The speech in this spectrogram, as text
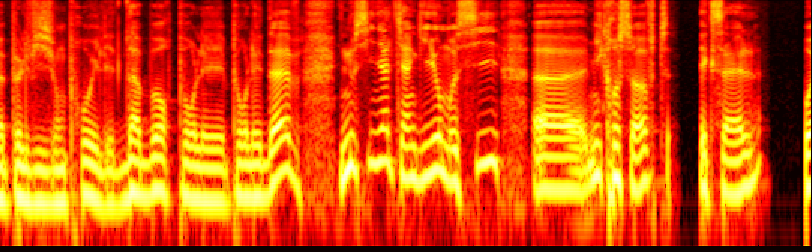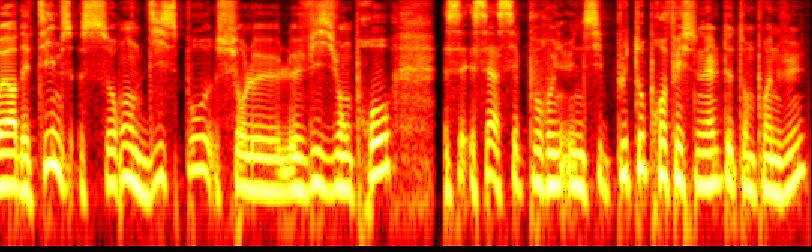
Apple Vision Pro, il est d'abord pour les, pour les devs. Il nous signale, tiens, Guillaume aussi, euh, Microsoft, Excel, Word et Teams seront dispo sur le, Vision Pro. C'est pour une cible plutôt professionnelle de ton point de vue?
